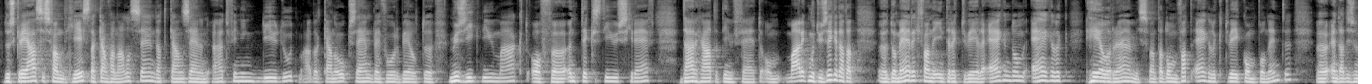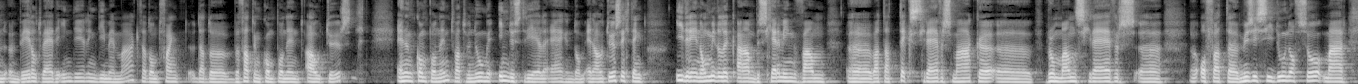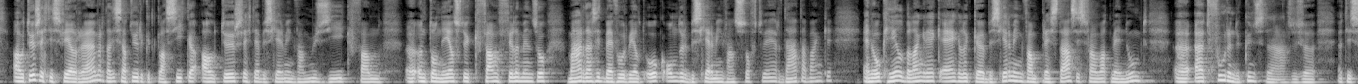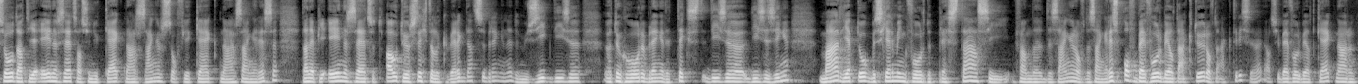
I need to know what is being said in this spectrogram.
Dus creaties van de geest, dat kan van alles zijn. Dat kan zijn een uitvinding die u doet, maar dat kan ook zijn bijvoorbeeld uh, muziek die u maakt of uh, een tekst die u schrijft. Daar gaat het in feite om. Maar ik moet u zeggen dat dat uh, domeinrecht van de intellectuele eigendom eigenlijk heel ruim is, want dat omvat eigenlijk twee componenten. en dat is een, een, wereldwijde indeling die men maakt. Dat, ontvangt, dat bevat een component auteursrecht en een component wat we noemen industriële eigendom. En auteursrecht denkt iedereen onmiddellijk aan bescherming van uh, wat dat tekstschrijvers maken, uh, romanschrijvers, uh, of wat muzici doen of zo. Maar auteursrecht is veel ruimer. Dat is natuurlijk het klassieke auteursrecht, hè, bescherming van muziek, van een toneelstuk, van film en zo. Maar daar zit bijvoorbeeld ook onder bescherming van software, databanken. En ook heel belangrijk eigenlijk uh, bescherming van prestaties van wat men noemt uh, uitvoerende kunstenaars. Dus het is zo dat je enerzijds, als je nu kijkt naar zangers of je kijkt naar zangeressen, dan heb je enerzijds het auteursrechtelijk werk dat ze brengen, hè, de muziek die ze ten gehore brengen, de tekst die ze, die ze zingen. Maar je hebt ook bescherming voor de prestatie van de, de zanger of de zangeres, of bijvoorbeeld de acteur of de actrice. Als je bijvoorbeeld kijkt naar een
